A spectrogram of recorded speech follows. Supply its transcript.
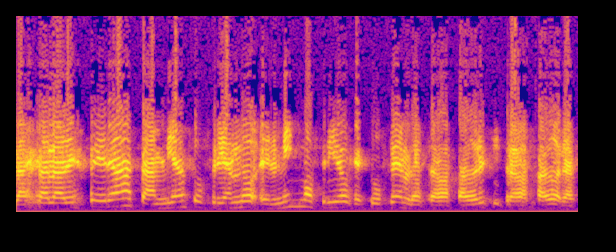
la sala de espera, también sufriendo el mismo frío que sufren los trabajadores y trabajadoras.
